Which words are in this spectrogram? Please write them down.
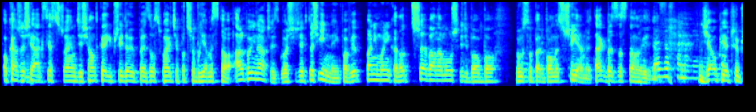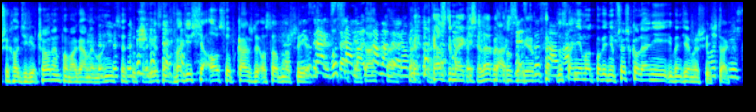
okaże się akcja strzelają dziesiątkę i przyjdą i powiedzą, słuchajcie, potrzebujemy 100, albo inaczej, zgłosi się ktoś inny i powie, pani Monika, no trzeba nam uszyć, bo, bo był super pomysł, szyjemy, tak? Bez zastanowienia. Bez zastanowienia. Dział pieczy przychodzi wieczorem, pomagamy Monice. Tutaj jest nas 20 osób, każdy osobno szyje. Tak, bo sama, Tak, sama tak, to robię. Każdy ma jakiś element, Tak. rozumiem. Wszystko sama. Zostaniemy odpowiednio przeszkoleni i będziemy szyć. Tak, Oczywiście.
